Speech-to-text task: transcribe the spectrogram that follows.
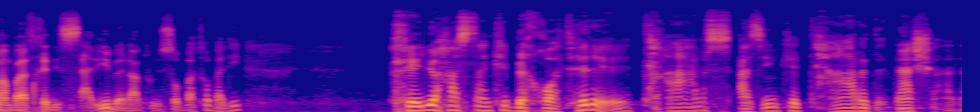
من باید خیلی سریع برم تو این صحبت ها ولی خیلی هستن که به خاطر ترس از اینکه ترد نشن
